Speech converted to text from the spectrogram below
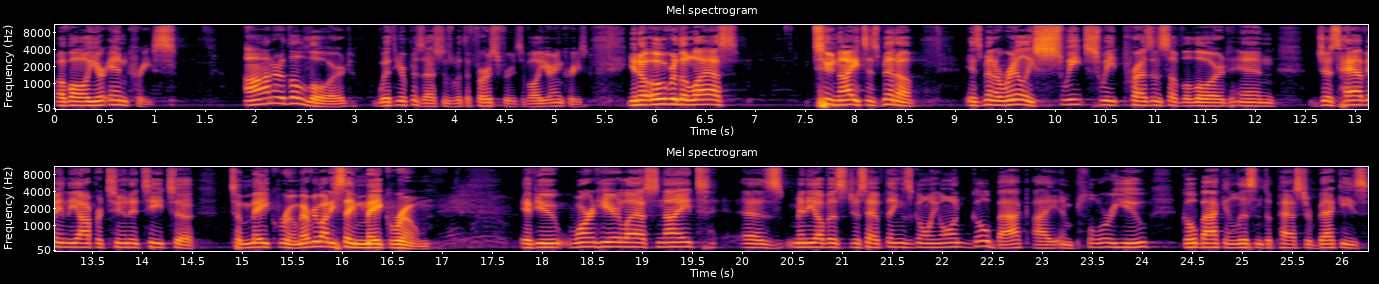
of all your increase. Honor the Lord with your possessions, with the first fruits of all your increase. You know, over the last two nights, it's been a it's been a really sweet, sweet presence of the Lord and just having the opportunity to to make room. Everybody say make room. If you weren't here last night, as many of us just have things going on, go back. I implore you, go back and listen to Pastor Becky's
